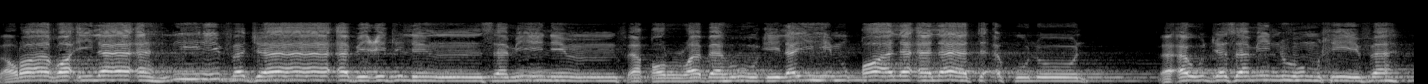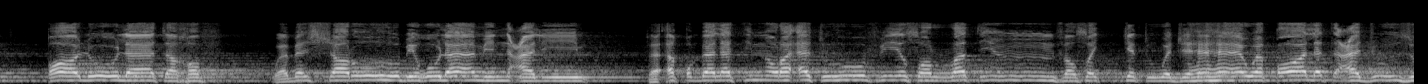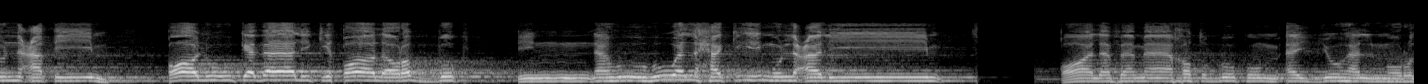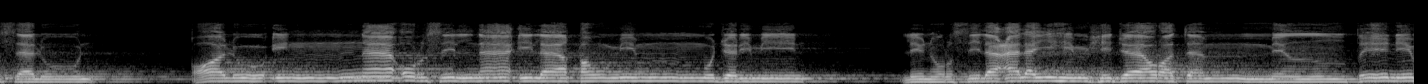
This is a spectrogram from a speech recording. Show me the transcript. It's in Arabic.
فراغ إلى أهله فجاء بعجل سمين فقربه إليهم قال ألا تأكلون؟ فأوجس منهم خيفة قالوا لا تخف وبشروه بغلام عليم فأقبلت امرأته في صرة فصكت وجهها وقالت عجوز عقيم قالوا كذلك قال ربك إنه هو الحكيم العليم. قال فما خطبكم أيها المرسلون؟ قالوا إنا أرسلنا إلى قوم مجرمين لنرسل عليهم حجارة من طين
